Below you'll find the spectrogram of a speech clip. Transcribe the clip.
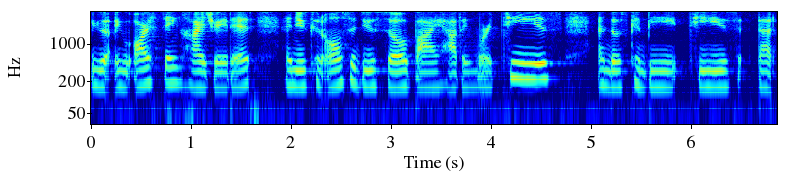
you, you are staying hydrated and you can also do so by having more teas and those can be teas that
